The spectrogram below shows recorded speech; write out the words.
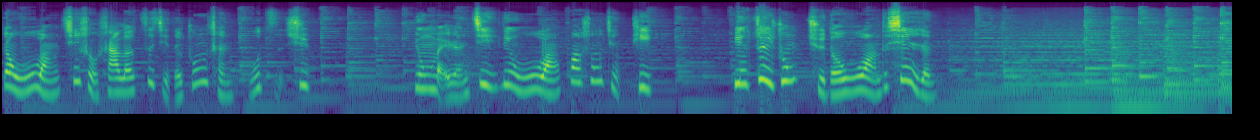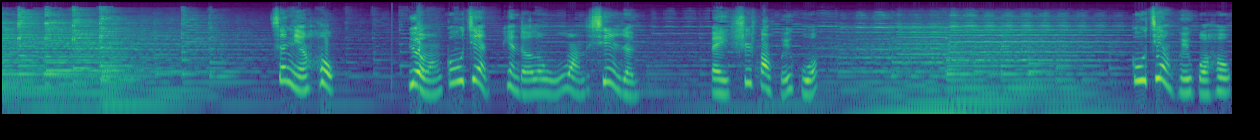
让吴王亲手杀了自己的忠臣伍子胥，用美人计令吴王放松警惕，并最终取得吴王的信任。三年后，越王勾践骗得了吴王的信任，被释放回国。勾践回国后，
